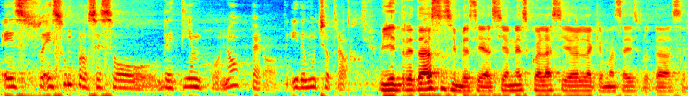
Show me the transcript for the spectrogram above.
es, es, un proceso de tiempo, ¿no? Pero, y de mucho trabajo. Y entre todas tus investigaciones, ¿cuál ha sido la que más ha disfrutado hacer?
